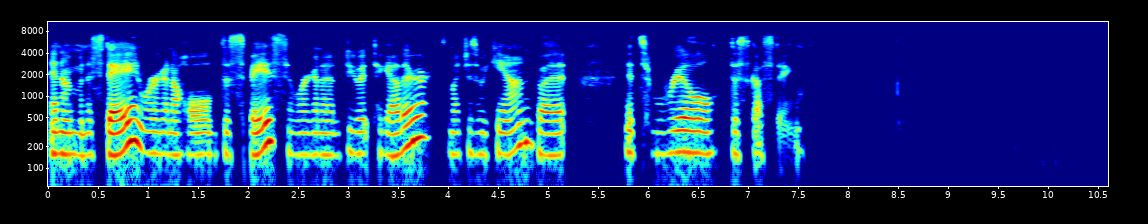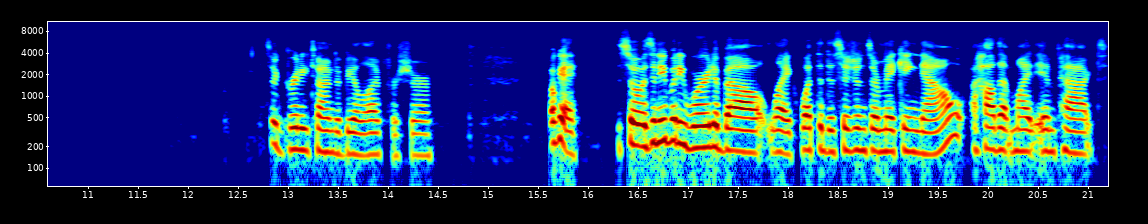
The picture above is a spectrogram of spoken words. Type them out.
and I'm going to stay and we're going to hold the space and we're going to do it together as much as we can, but it's real disgusting. It's a gritty time to be alive for sure. Okay. So is anybody worried about like what the decisions are making now, how that might impact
